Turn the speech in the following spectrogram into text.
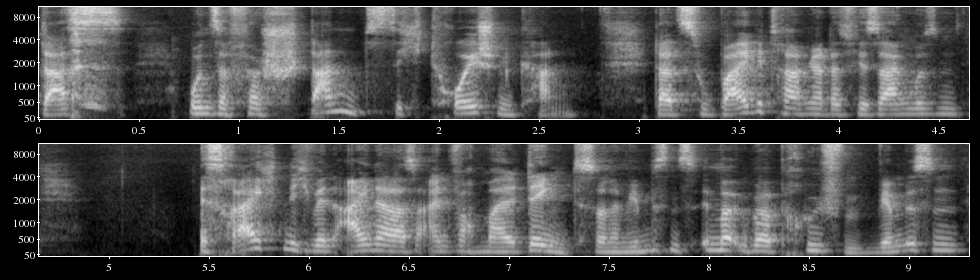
dass unser Verstand sich täuschen kann, dazu beigetragen hat, dass wir sagen müssen, es reicht nicht, wenn einer das einfach mal denkt, sondern wir müssen es immer überprüfen. Wir müssen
